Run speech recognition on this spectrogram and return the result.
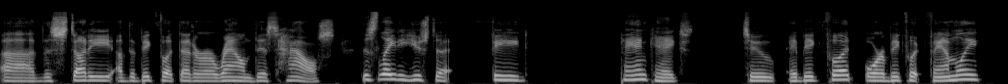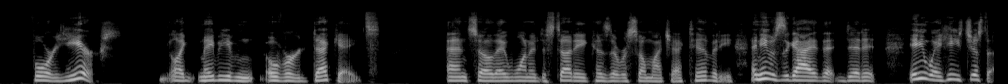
uh, the study of the Bigfoot that are around this house. This lady used to feed pancakes to a Bigfoot or a Bigfoot family for years, like maybe even over decades. And so they wanted to study because there was so much activity. And he was the guy that did it. Anyway, he's just an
